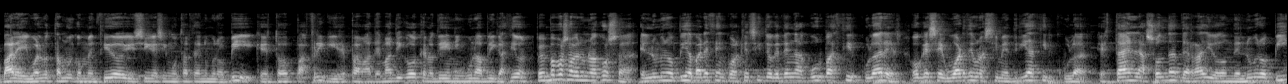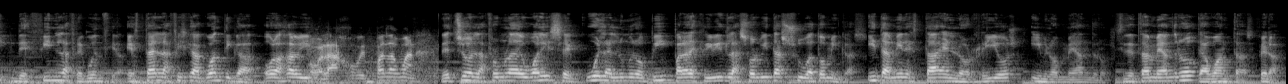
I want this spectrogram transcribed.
Vale, igual no está muy convencido y sigue sin gustarte el número pi, que esto es para frikis, es para matemáticos que no tiene ninguna aplicación. Pues vamos a ver una cosa. El número pi aparece en cualquier sitio que tenga curvas circulares o que se guarde una simetría circular. Está en las ondas de radio, donde el número pi define la frecuencia. Está en la física cuántica. Hola, Javi. Hola, joven Padawan. De hecho, en la fórmula de Wally se cuela el número pi para describir las órbitas subatómicas. Y también está en los ríos y los meandros. Si te estás meandro, te aguantas. Espera.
